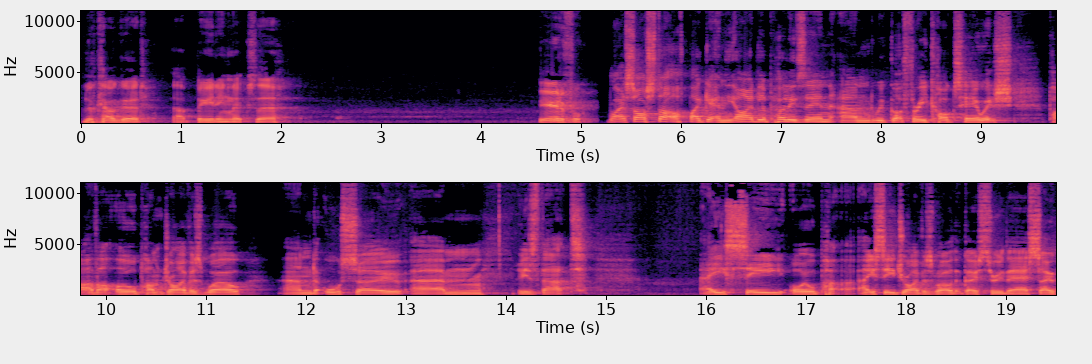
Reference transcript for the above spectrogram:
look how good that beading looks there. Beautiful. Right, so I'll start off by getting the idler pulleys in and we've got three cogs here, which part of our oil pump drive as well and also um, is that AC oil AC drive as well that goes through there. So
